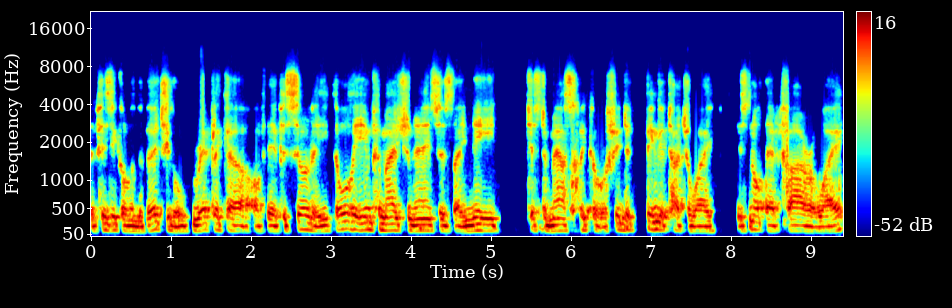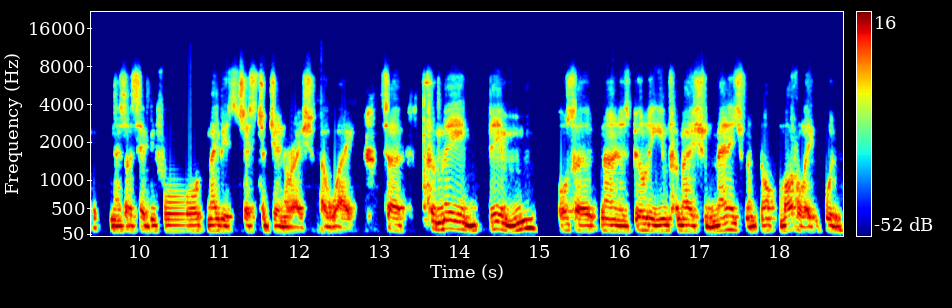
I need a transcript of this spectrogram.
the physical and the virtual replica of their facility, all the information and answers they need just a mouse click or a finger, touch away is not that far away. And as I said before, maybe it's just a generation away. So for me, BIM, also known as Building Information Management, not modeling, would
